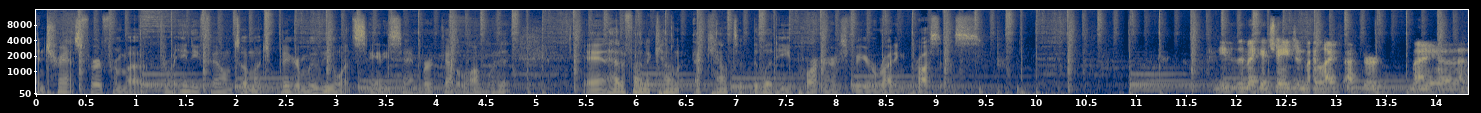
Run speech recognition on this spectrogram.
and transferred from a from an indie film to a much bigger movie once Andy Samberg got along with it, and how to find account- accountability partners for your writing process. I needed to make a change in my life after my uh,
